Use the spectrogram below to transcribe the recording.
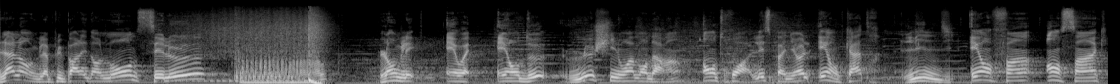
La langue la plus parlée dans le monde, c'est le... L'anglais. Et ouais. Et en deux, le chinois mandarin. En trois, l'espagnol. Et en quatre, l'hindi. Et enfin, en cinq,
